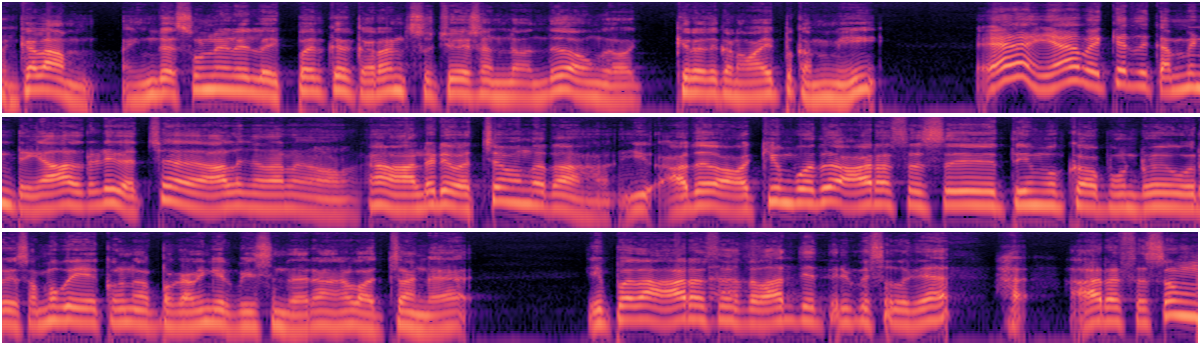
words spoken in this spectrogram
வைக்கலாம். இந்த சூழ்நிலையில் இப்போ இருக்கிற கரண்ட் சுச்சுவேஷனில் வந்து அவங்க வைக்கிறதுக்கான வாய்ப்பு கம்மி. ஏன் ஏன் வைக்கிறது கம்மின்றீங்க? ஆல்ரெடி வச்ச ஆளுங்க தானே ஆல்ரெடி வச்சவங்க தான். அது வைக்கும்போது ஆர்எஸ்எஸ் திமுக போன்ற ஒரு சமூக இயக்கம்னு அப்போ கலைஞர் பேசியிருந்தாரு. அதனால் வச்சாங்க. இப்போ தான் ஆர்எஸ்எஸ் அந்த வார்த்தையை திருப்பி சொல்லுங்க. ஆர்எஸ்எஸும்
